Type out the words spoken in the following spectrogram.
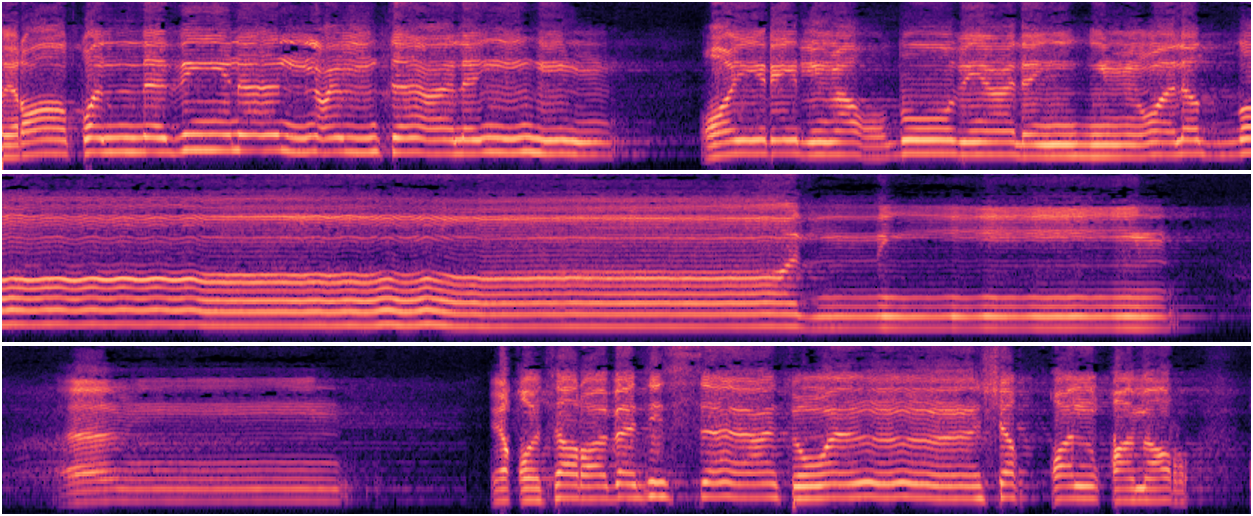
صراط الذين أنعمت عليهم غير المغضوب عليهم ولا الضالين. آمين. اقتربت الساعة وانشق القمر.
